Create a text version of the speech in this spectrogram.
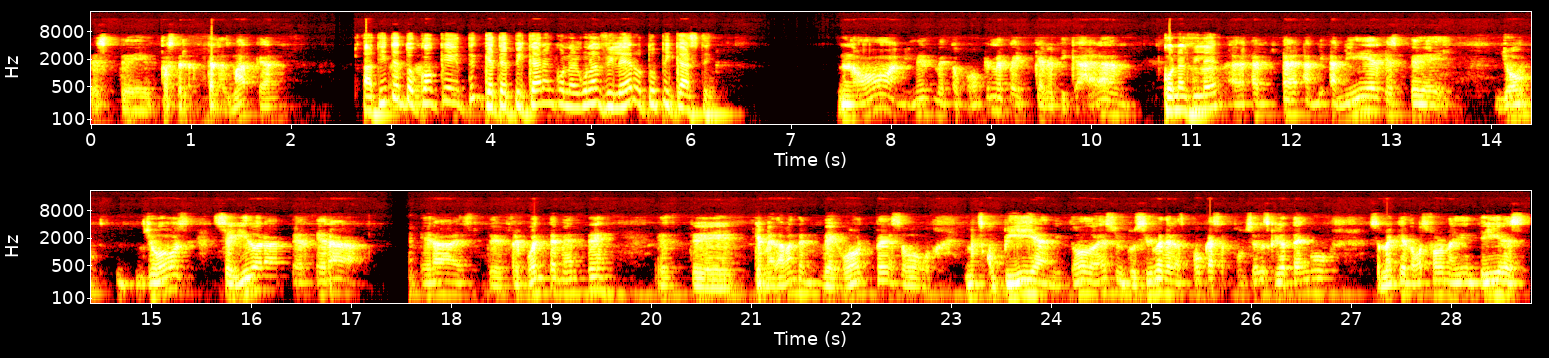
este, pues te, te las marcan. ¿A ti te tocó que te, que te picaran con algún alfiler o tú picaste? No, a mí me, me tocó que me, que me picaran. ¿Con alfiler? A, a, a, mí, a mí, este, yo, yo seguido era, era, era este, frecuentemente este, que me daban de, golpes o me escupían y todo eso, inclusive de las pocas funciones que yo tengo, se me que dos fueron ahí en Tigres,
